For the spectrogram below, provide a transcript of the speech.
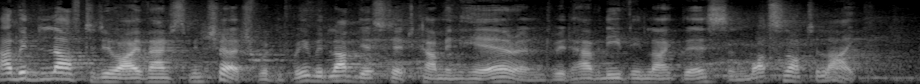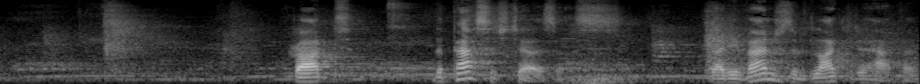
Now, we'd love to do our evangelism in church, wouldn't we? We'd love the estate to come in here and we'd have an evening like this, and what's not to like? But the passage tells us that evangelism is likely to happen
